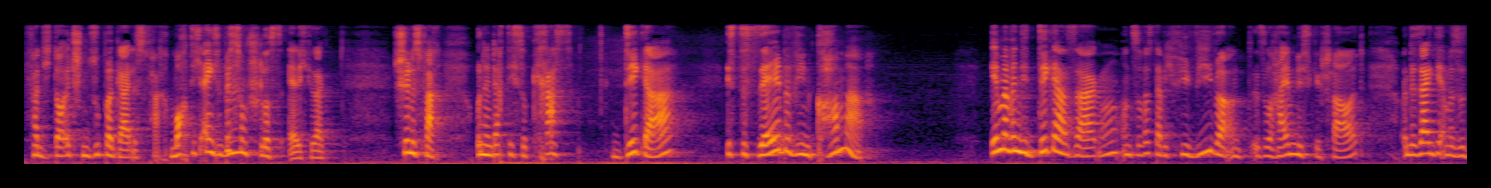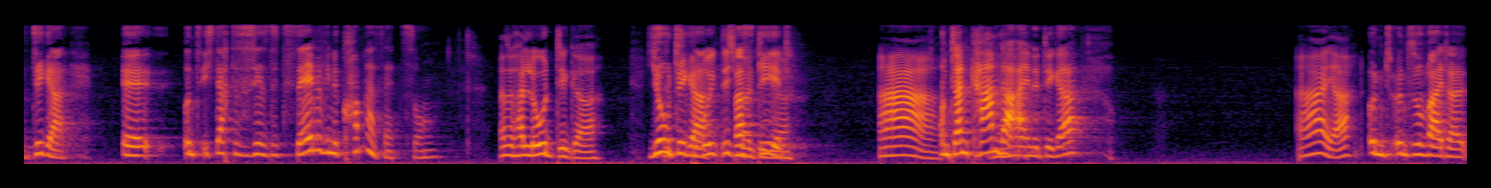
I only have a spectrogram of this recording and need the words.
fand ich Deutsch ein super geiles Fach. Mochte ich eigentlich Mhm. bis zum Schluss, ehrlich gesagt. Schönes Fach. Und dann dachte ich so, krass, Digger ist dasselbe wie ein Komma immer wenn die Digger sagen und sowas, da habe ich viel Viva und so heimlich geschaut. Und da sagen die immer so Digger. Äh, und ich dachte, das ist ja dasselbe wie eine Kommasetzung. Also, hallo, Digger. Yo, Jetzt Digger, beruhig dich was mal, geht? Digger. Ah, Und dann kam da eine Digger ah, ja. und, und so weiter.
